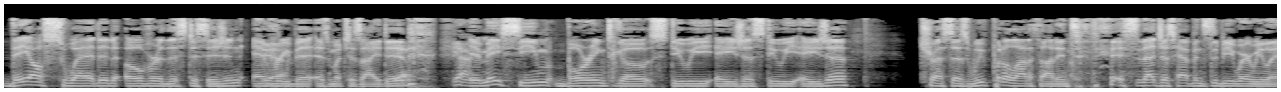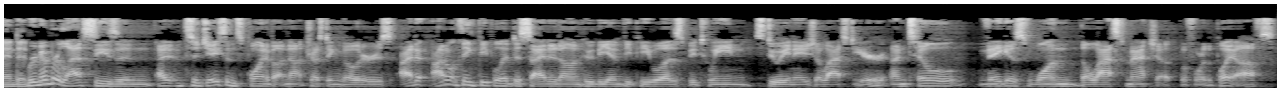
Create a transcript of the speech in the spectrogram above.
they all sweated over this decision every Yeah. bit as much as I did. Yeah. Yeah. it may seem boring to go Stewie A'ja, Stewie A'ja. Trust us, we've put a lot of thought into this. That just happens to be where we landed. Remember last season, I, to Jason's point about not trusting voters, I don't, think people had decided on who the MVP was between Stewie and A'ja last year until Vegas won the last matchup before the playoffs.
